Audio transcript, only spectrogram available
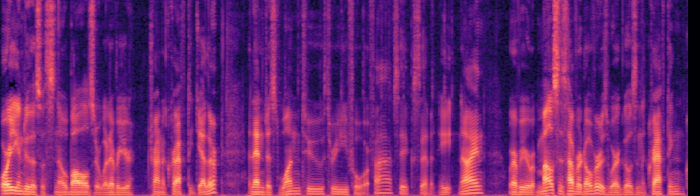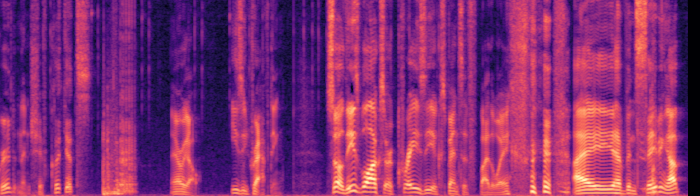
Or you can do this with snowballs or whatever you're trying to craft together. And then just one, two, three, four, five, six, seven, eight, nine. Wherever your mouse is hovered over is where it goes in the crafting grid. And then shift click it. There we go. Easy crafting. So these blocks are crazy expensive, by the way. I have been saving up.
